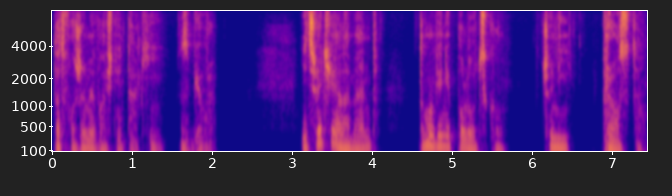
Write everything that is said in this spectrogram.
to tworzymy właśnie taki zbiór. I trzeci element to mówienie po ludzku, czyli prosto.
